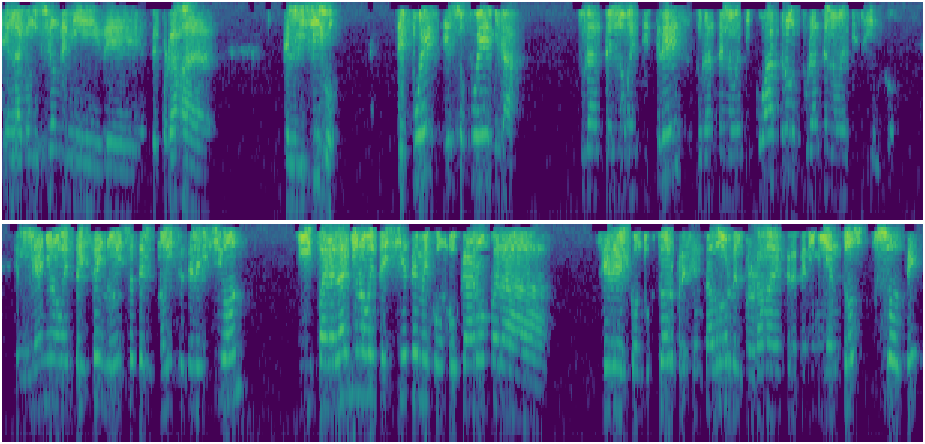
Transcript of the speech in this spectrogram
en la conducción de mi de, del programa televisivo. Después, eso fue, mira, durante el 93, durante el 94, durante el 95. En el año 96 no hice, no hice televisión y para el año 97 me convocaron para ser el conductor presentador del programa de entretenimientos SOTE,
